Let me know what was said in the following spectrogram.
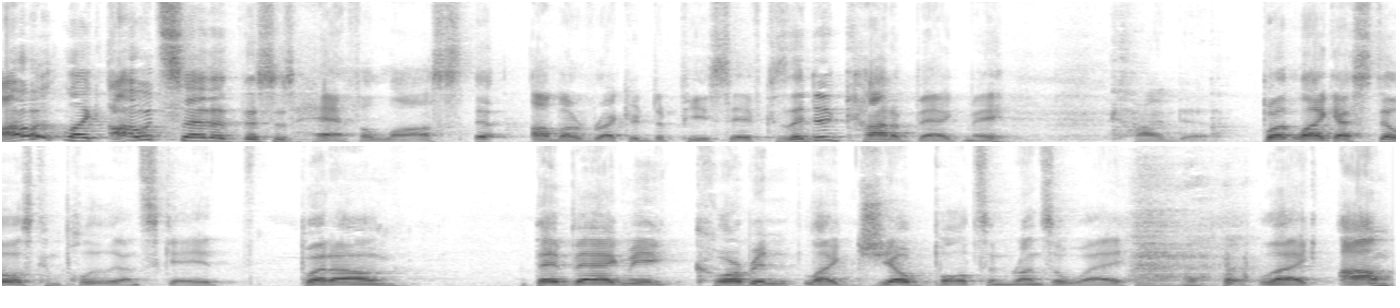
I would like. I would say that this is half a loss on my record to P safe because they did kind of bag me kinda. but like I still was completely unscathed. But um, they bag me. Corbin like Joe bolts and runs away. like I'm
